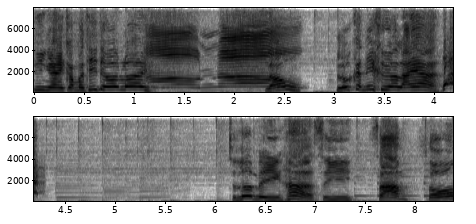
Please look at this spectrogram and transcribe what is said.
นี่ไงกลับมาที่เดิมเลย แล้วรถคันนี้คืออะไรอะ จะเริ่มในอีกห้าสี่สามสอง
